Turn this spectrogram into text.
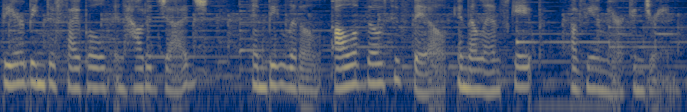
they are being discipled in how to judge and belittle all of those who fail in the landscape of the American dream.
